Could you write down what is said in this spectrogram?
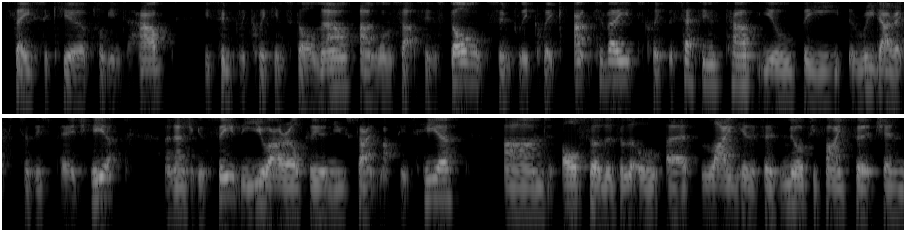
safe, secure plugin to have. You simply click install now and once that's installed simply click activate click the settings tab you'll be redirected to this page here. And as you can see the URL for your new sitemap is here. And also there's a little uh, line here that says notify search en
